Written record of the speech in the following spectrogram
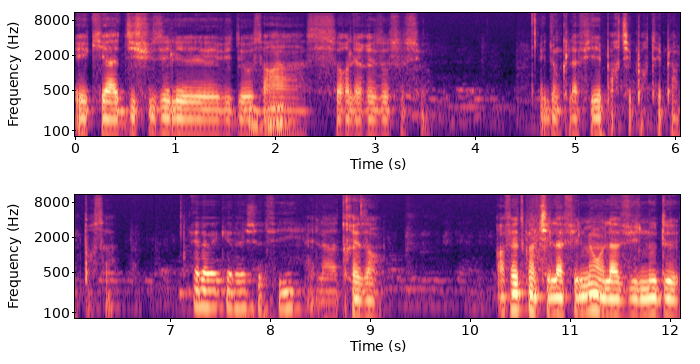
et qui a diffusé les vidéos sur, un- sur les réseaux sociaux. Et donc la fille est partie porter plainte pour ça. Elle avait quel âge, cette fille? Elle a 13 ans. En fait, quand il l'a filmé, on l'a vu nous deux.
